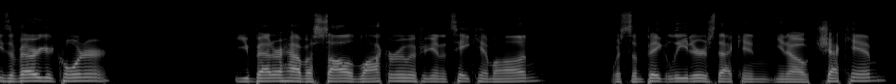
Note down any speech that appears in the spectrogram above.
He's a very good corner. You better have a solid locker room if you're going to take him on with some big leaders that can, you know, check him.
